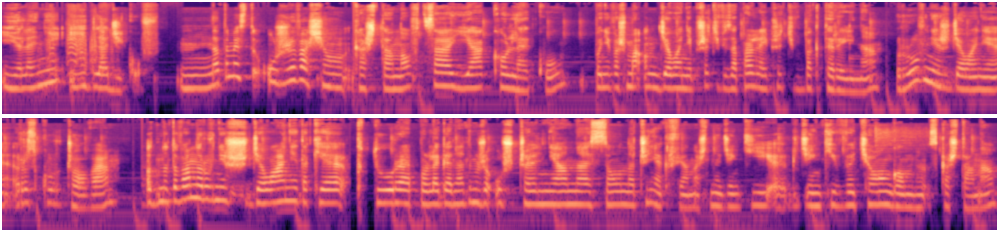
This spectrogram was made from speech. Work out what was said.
jeleni i dla dzików. Natomiast używa się kasztanowca jako leku, ponieważ ma on działanie przeciwzapalne i przeciwbakteryjne, również działanie rozkurczowe. Odnotowano również działanie takie, które polega na tym, że uszczelniane są naczynia krwionośne dzięki, dzięki wyciągom z kasztana.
